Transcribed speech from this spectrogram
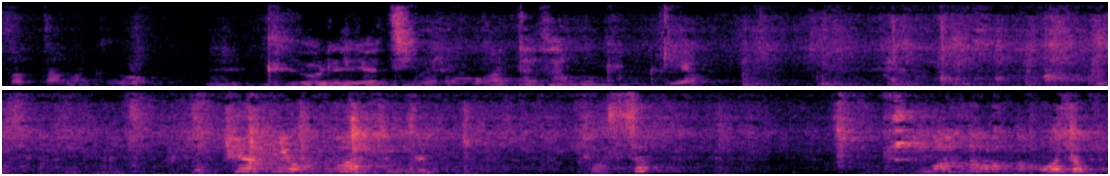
썼잖아 그거 그거를요 지금 온 것 같아서 한번 가볼게요. 편이 온 것 같은데 왔어? 왔다 왔다 왔다 왔어요.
